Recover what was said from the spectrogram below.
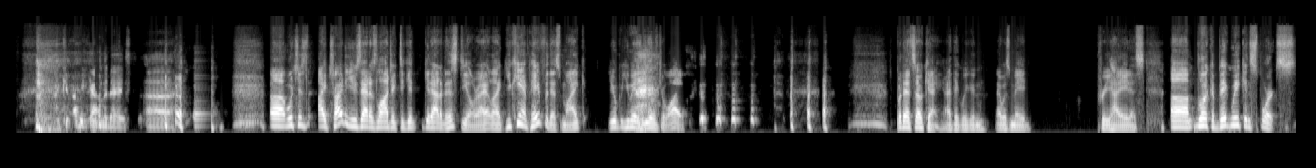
I'll be counting the days. Uh, uh, which is, I tried to use that as logic to get get out of this deal, right? Like, you can't pay for this, Mike. You you made a deal with your wife. but it's okay. I think we can. That was made pre hiatus. Um, look, a big week in sports.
